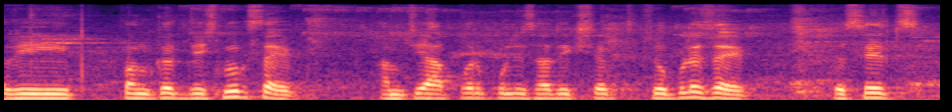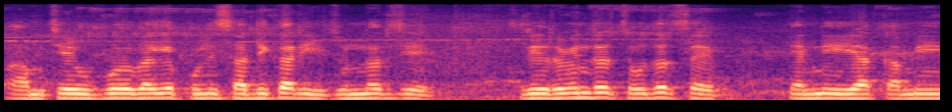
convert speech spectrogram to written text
श्री पंकज देशमुख साहेब आमचे अपर पोलीस अधीक्षक चोपडे साहेब तसेच आमचे उपविभागीय पोलीस अधिकारी जुन्नरचे श्री रवींद्र चौधर साहेब यांनी या कामी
